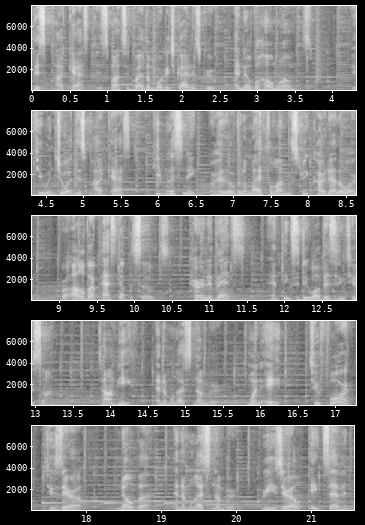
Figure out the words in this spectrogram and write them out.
This podcast is sponsored by the Mortgage Guidance Group and Nova Home Loans. If you enjoyed this podcast, keep listening or head over to lifealongthestreetcar.org for all of our past episodes, current events, and things to do while visiting Tucson. Tom Heath, NMLS number 182420. NOVA NMLS number 3087,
